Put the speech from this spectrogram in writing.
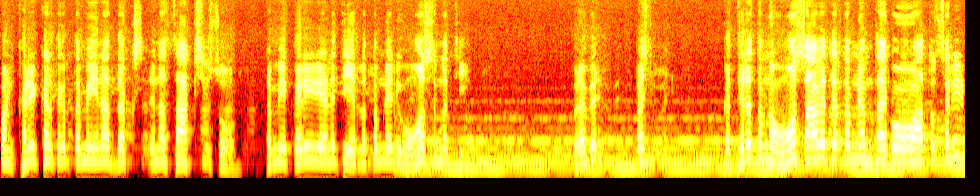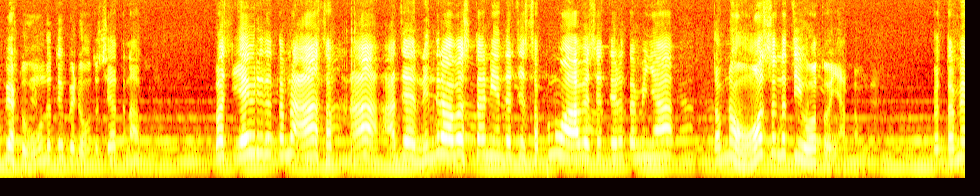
પણ ખરેખર તમે એના દક્ષ, એના સાક્ષી છો. તમે એ કરી રહ્યા નથી એટલે તમને એની હોશ નથી. બરાબર? પછી જ્યારે તમને હોશ આવે ત્યારે તમને એમ થાય કે આ તો શરીર બેઠું, હું નથી બેઠું, હું તો ચેતના છું. બસ એવી રીતે તમને આ સપના આ જે નિંદ્રા અવસ્થાની અંદર જે સપનું આવે છે ત્યારે તમે અહીંયા, તમને હોશ નથી હોતો અહીંયા તમને. કે તમે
